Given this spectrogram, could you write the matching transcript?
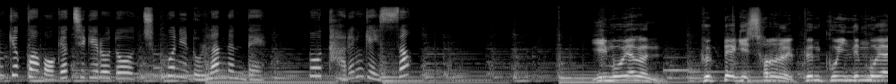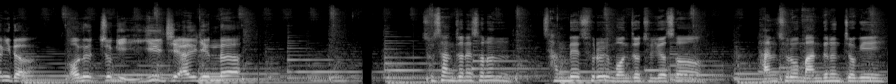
환격과 먹여치기로도 충분히 놀랐는데 또 다른 게 있어? 이 모양은 흑백이 서로를 끊고 있는 모양이다 어느 쪽이 이길지 알겠나? 수상전에서는 상대 수를 먼저 줄여서 단수로 만드는 쪽이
